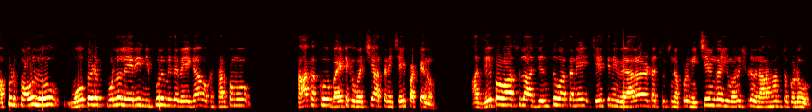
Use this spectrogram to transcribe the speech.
అప్పుడు పౌలు మోపెడు పుల్లలేరి నిప్పుల మీద వేయగా ఒక సర్పము కాకకు బయటకు వచ్చి అతని చేయి పట్టెను. ఆ ద్వీపవాసులు ఆ జంతువు అతని చేతిని వేలాడట చూచినప్పుడు నిశ్చయంగా ఈ మనుషుడు నరహంతకుడు.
